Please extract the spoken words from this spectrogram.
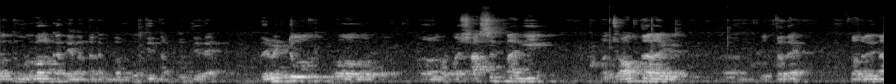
ಗೊತ್ತು ಮುಳುವಾಗ ಕಥೆ ಏನಂತ ನಮ್ಗೆ ಗೊತ್ತಿದ್ದು ನಮ್ಗೆ ಗೊತ್ತಿದೆ. ದಯವಿಟ್ಟು ಒಬ್ಬ ಶಾಸಕನಾಗಿ ಜವಾಬ್ದಾರಿ ಇರ್ತದೆ ಸೊ ಅದರಿಂದ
